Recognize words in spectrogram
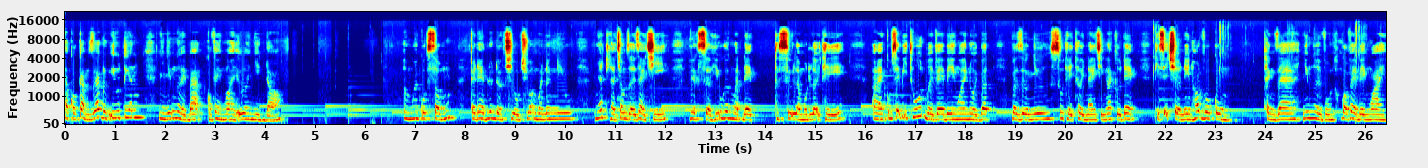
là có cảm giác được ưu tiên như những người bạn có vẻ ngoài ưa nhìn đó. Ở ngoài cuộc sống, cái đẹp luôn được chiều chuộng và nâng niu, nhất là trong giới giải trí. Việc sở hữu gương mặt đẹp thật sự là một lợi thế. Ai cũng sẽ bị thu hút bởi vẻ bề ngoài nổi bật và dường như xu thế thời này chính là cứ đẹp thì sẽ trở nên hot vô cùng. Thành ra, những người vốn không có vẻ bề ngoài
